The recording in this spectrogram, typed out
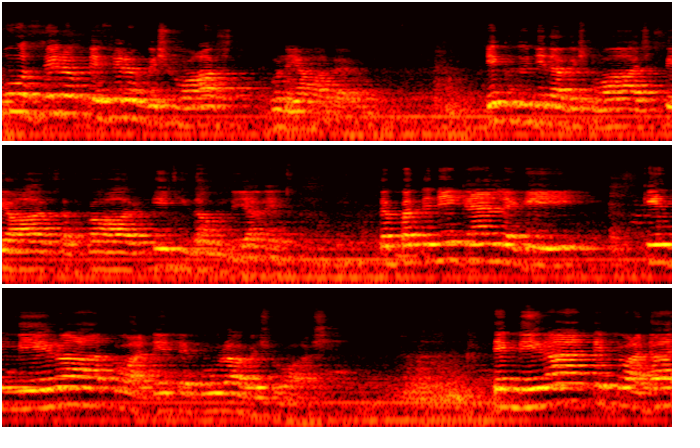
ਉਹ ਸਿਰਫ ਤੇ ਸਿਰਫ ਵਿਸ਼ਵਾਸ ਬੁਨਿਆਦ ਹੈ। ਇੱਕ ਦੂਜੇ ਦਾ ਵਿਸ਼ਵਾਸ, ਪਿਆਰ, ਸਤਿਕਾਰ, ਇਹ ਚੀਜ਼ਾਂ ਹੁੰਦੀਆਂ ਨੇ। ਤੇ ਪਤਨੀ ਕਹਿਣ ਲੱਗੀ ਕਿ ਮੇਰਾ ਤੁਹਾਡੇ ਤੇ ਪੂਰਾ ਵਿਸ਼ਵਾਸ ਹੈ। ਤੇ ਮੇਰਾ ਤੇ ਤੁਹਾਡਾ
